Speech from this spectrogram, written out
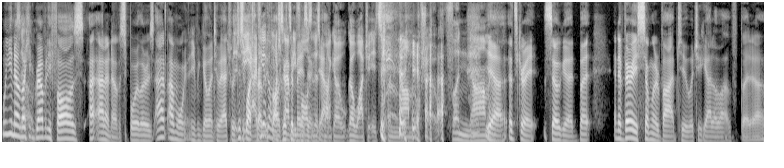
well you know like in gravity falls i, I don't know spoilers I, I won't even go into it actually just Yeah, watch gravity falls watched Gravity it's amazing Falls at this yeah. point, go go watch it. It's a phenomenal Yeah. show. Phenomenal. yeah it's great so good but and a very similar vibe too which you gotta love but uh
